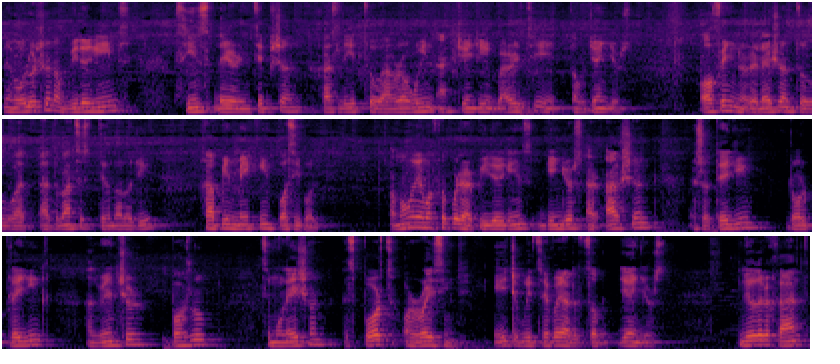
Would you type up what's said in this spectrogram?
The evolution of video games since their inception has led to a growing and changing variety of genres, often in relation to what advanced technology have been making possible. Among the most popular video games, genres are action, strategy, role-playing, adventure, puzzle, simulation, sports, or racing, each with several sub-genres. On the other hand,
